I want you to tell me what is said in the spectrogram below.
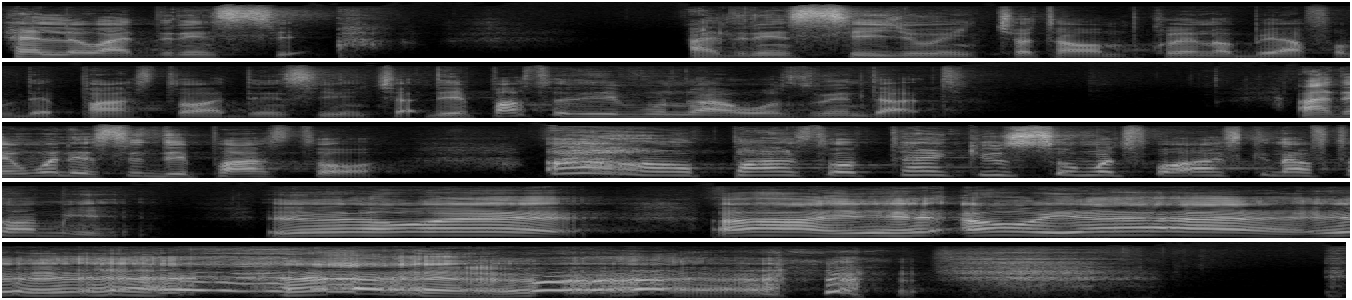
Hello, I didn't see. Ah, I didn't see you in church. I'm calling on behalf of the pastor. I didn't see you in church. The pastor didn't even know I was doing that. And then when they see the pastor, oh, pastor, thank you so much for asking after me. Eh, oh, eh, ah, eh, oh, yeah. Ah, yeah. Oh, yeah. yeah.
